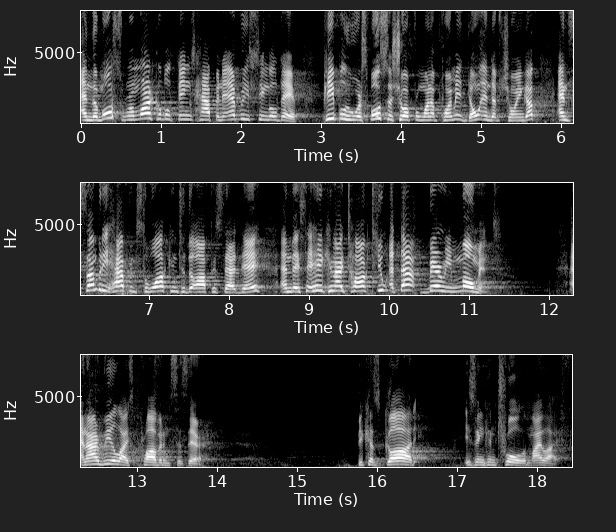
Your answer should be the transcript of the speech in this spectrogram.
And the most remarkable things happen every single day. People who were supposed to show up for one appointment don't end up showing up. And somebody happens to walk into the office that day and they say, hey, can I talk to you? At that very moment. And I realize providence is there. Because God is in control of my life.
